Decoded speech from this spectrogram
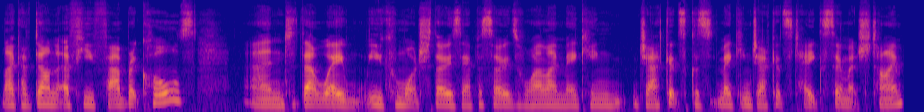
like I've done a few fabric hauls and that way you can watch those episodes while I'm making jackets because making jackets takes so much time.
